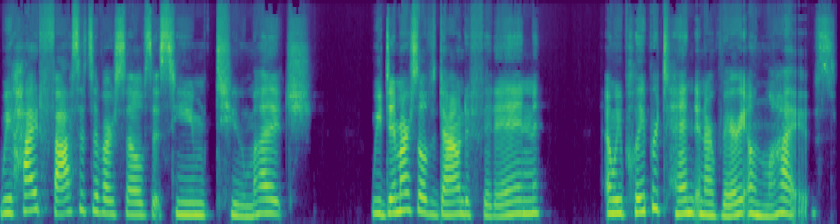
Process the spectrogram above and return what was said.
We hide facets of ourselves that seem too much. We dim ourselves down to fit in, and we play pretend in our very own lives.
